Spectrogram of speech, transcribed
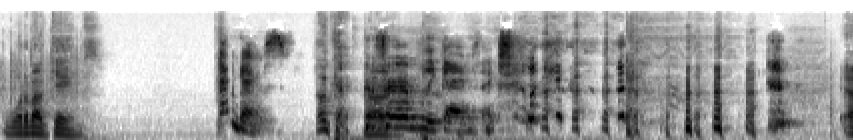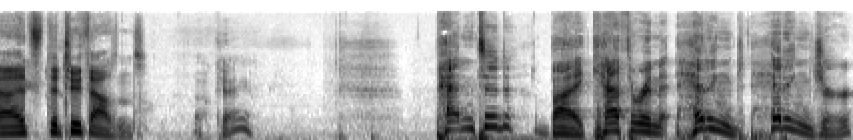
Okay. What about games? And games. Okay. Preferably right. games, actually. uh, it's the 2000s. Okay. Patented by Catherine Hedding- Hettinger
